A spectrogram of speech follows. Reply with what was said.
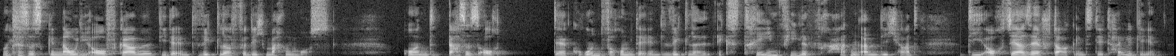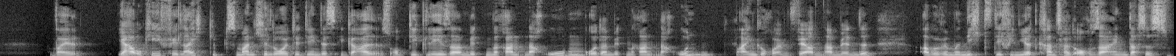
und das ist genau die Aufgabe, die der Entwickler für dich machen muss. Und das ist auch der Grund, warum der Entwickler extrem viele Fragen an dich hat, die auch sehr, sehr stark ins Detail gehen. Weil, ja, okay, vielleicht gibt es manche Leute, denen das egal ist, ob die Gläser mit dem Rand nach oben oder mit dem Rand nach unten eingeräumt werden am Ende. Aber wenn man nichts definiert, kann es halt auch sein, dass es,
